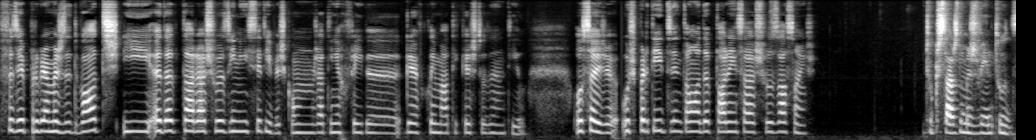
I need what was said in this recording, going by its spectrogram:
fazer programas de debates e adaptar às suas iniciativas, como já tinha referido a greve climática estudantil. Ou seja, os partidos então adaptarem-se às suas ações. Tu que estás numa juventude,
